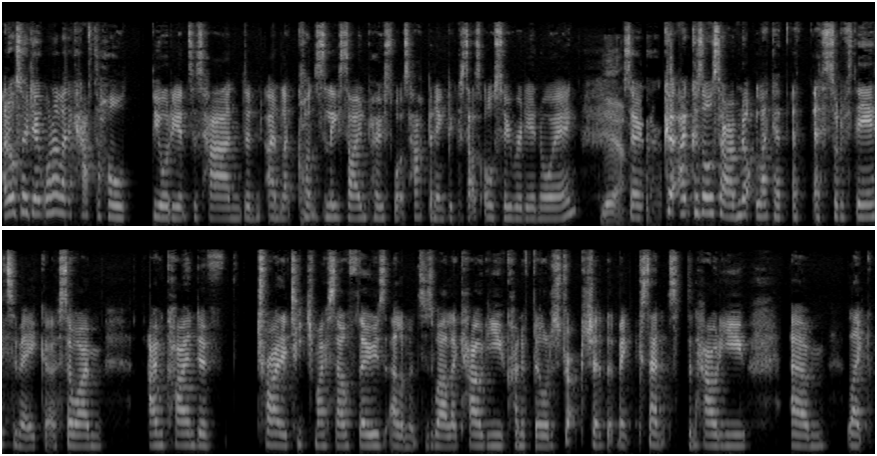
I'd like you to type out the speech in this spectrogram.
and also I don't want to like have to hold the audience's hand and, and like constantly signpost what's happening because that's also really annoying yeah so because also i'm not like a, a, a sort of theatre maker so i'm i'm kind of trying to teach myself those elements as well like how do you kind of build a structure that makes sense and how do you um like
